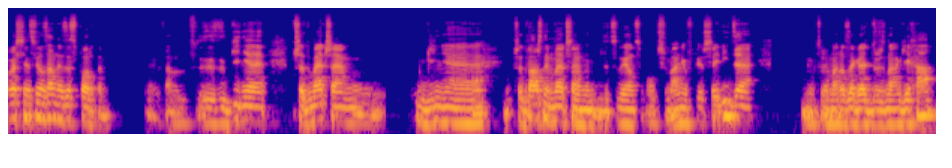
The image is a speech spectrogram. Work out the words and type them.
właśnie związane ze sportem. Tam ginie przed meczem, ginie przed ważnym meczem decydującym o utrzymaniu w pierwszej lidze, które ma rozegrać drużyna AGH E,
